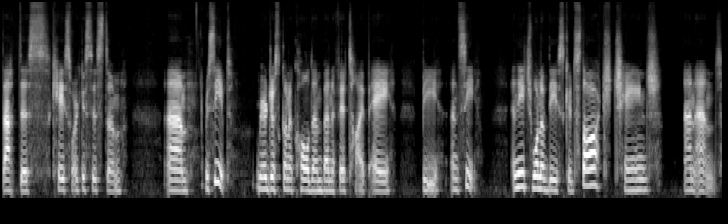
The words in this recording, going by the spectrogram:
that this caseworker system um, received. We're just going to call them benefit type A, B, and C. And each one of these could start, change, and end.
